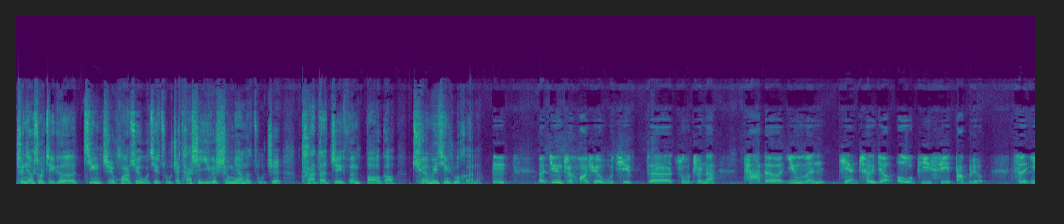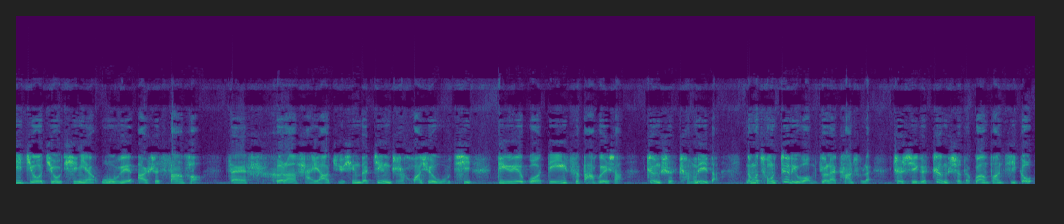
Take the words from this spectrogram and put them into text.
陈教授，这个禁止化学武器组织它是一个什么样的组织？它的这份报告权威性如何呢？嗯。呃，禁止化学武器的组织呢，它的英文简称叫 OPCW，是一九九七年五月二十三号在荷兰海牙举行的禁止化学武器缔约国第一次大会上正式成立的。那么从这里我们就来看出来，这是一个正式的官方机构，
